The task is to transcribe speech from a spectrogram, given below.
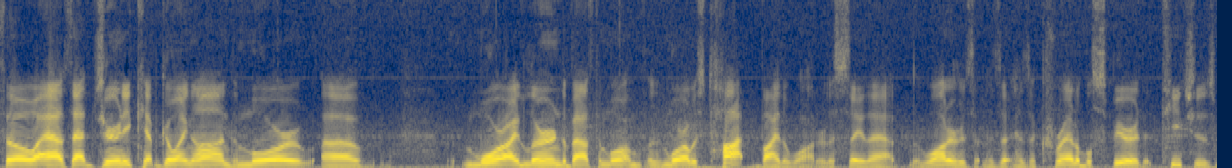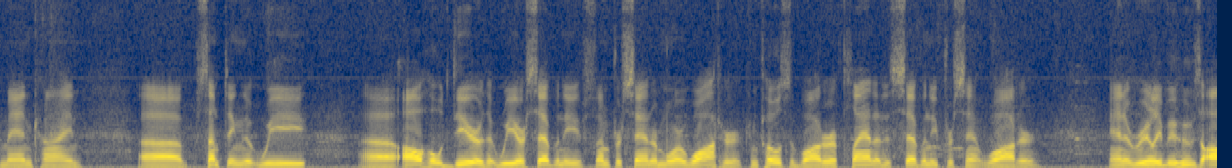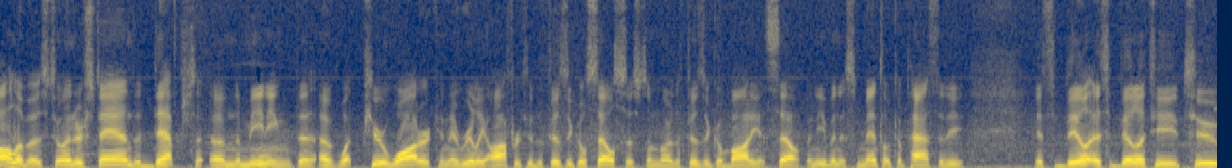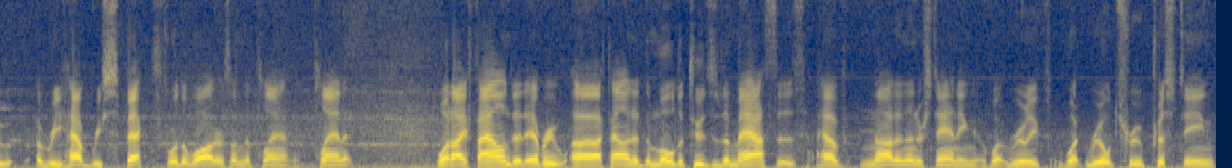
So as that journey kept going on, the more uh, more I learned about, the more, the more I was taught by the water, let's say that. The water has, has, a, has a credible spirit that teaches mankind uh, something that we uh, all hold dear, that we are 70 some percent or more water, composed of water. A planet is 70% water. And it really behooves all of us to understand the depth and the meaning of what pure water can they really offer to the physical cell system or the physical body itself, and even its mental capacity its, its ability to uh, have respect for the waters on the plan planet. What I found that every, uh, I found that the multitudes of the masses have not an understanding of what really, what real, true, pristine,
